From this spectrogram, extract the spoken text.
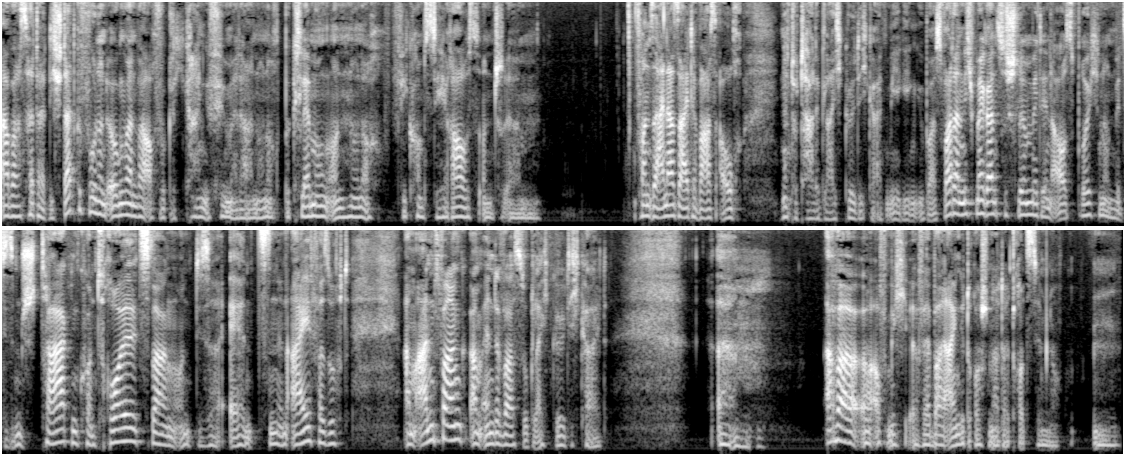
Aber es hat halt nicht stattgefunden und irgendwann war auch wirklich kein Gefühl mehr da, nur noch Beklemmung und nur noch, wie kommst du hier raus? Und ähm, von seiner Seite war es auch eine totale Gleichgültigkeit mir gegenüber. Es war dann nicht mehr ganz so schlimm mit den Ausbrüchen und mit diesem starken Kontrollzwang und dieser ätzenden Eifersucht am Anfang. Am Ende war es so Gleichgültigkeit. Ähm, aber äh, auf mich äh, verbal eingedroschen hat er trotzdem noch. Mhm.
